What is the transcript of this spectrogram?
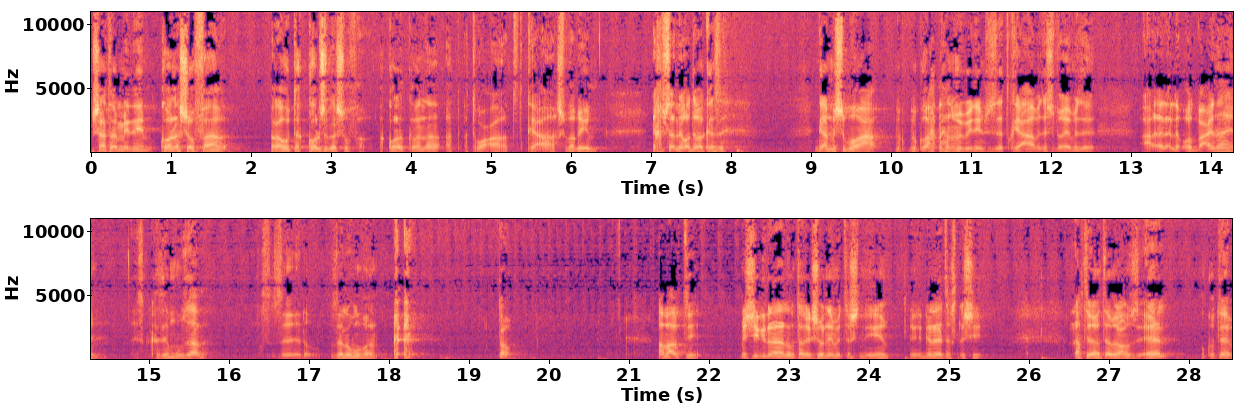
פשט המילים, קול השופר, ראו את הקול של השופר. הקול, הכוונה, התרועה, התקיעה, השברים. איך אפשר לראות דבר כזה? גם לשמוע, בכוח אנחנו מבינים שזה תקיעה וזה שברים וזה... לראות בעיניים, זה כזה מוזר. זה לא, זה לא מובן. טוב, אמרתי, מי שגילה לנו את הראשונים ואת השניים, יגלה את השלישי. הלכתי לראות את עוזיאל, הוא כותב,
